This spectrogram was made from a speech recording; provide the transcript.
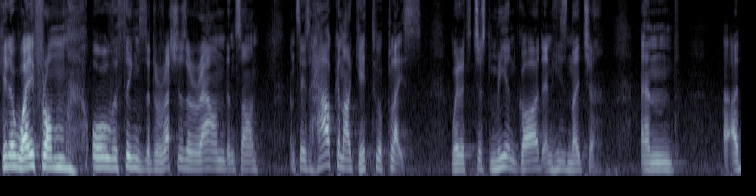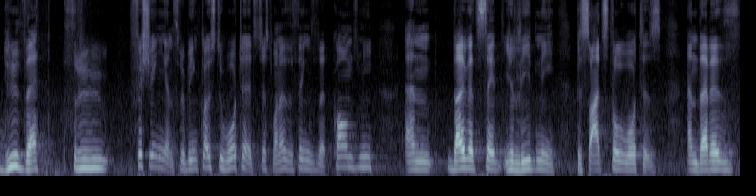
get away from all the things that rushes around and so on, and says, How can I get to a place where it's just me and God and His nature? And I do that through fishing and through being close to water. It's just one of the things that calms me. And David said, You lead me beside still waters. And that is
